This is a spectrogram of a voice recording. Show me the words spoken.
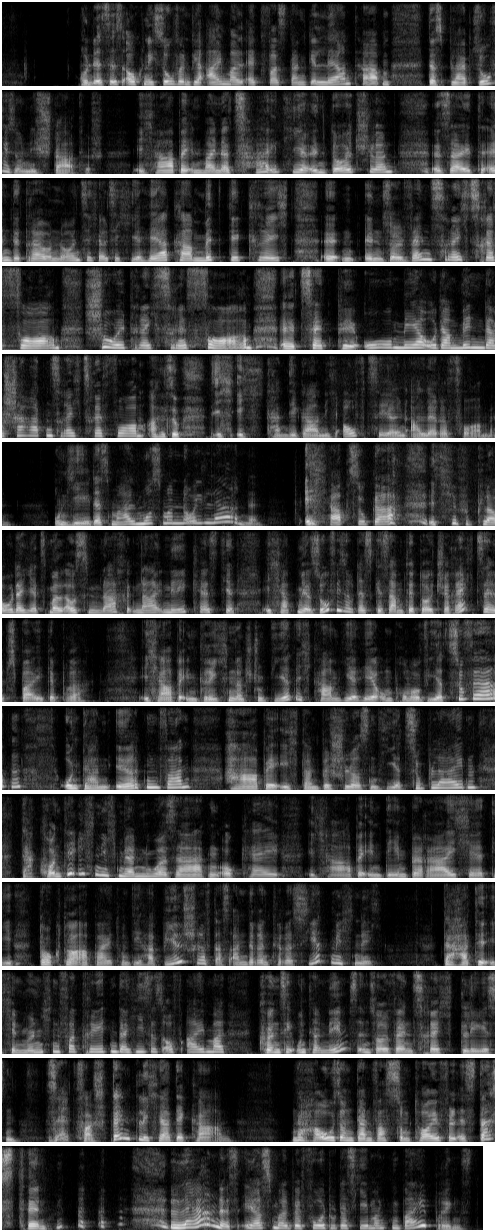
Und es ist auch nicht so, wenn wir einmal etwas dann gelernt haben, das bleibt sowieso nicht statisch. Ich habe in meiner Zeit hier in Deutschland äh, seit Ende 93, als ich hierher kam, mitgekriegt, äh, Insolvenzrechtsreform, Schuldrechtsreform, äh, ZPO, mehr oder minder Schadensrechtsreform. Also ich, ich kann die gar nicht aufzählen, alle Reformen. Und jedes Mal muss man neu lernen. Ich habe sogar, ich plaudere jetzt mal aus dem Nach Nähkästchen, ich habe mir sowieso das gesamte deutsche Recht selbst beigebracht. Ich habe in Griechenland studiert, ich kam hierher, um promoviert zu werden. Und dann irgendwann habe ich dann beschlossen, hier zu bleiben. Da konnte ich nicht mehr nur sagen, okay, ich habe in dem Bereich die Doktorarbeit und die Habilschrift, das andere interessiert mich nicht. Da hatte ich in München vertreten, da hieß es auf einmal, können Sie Unternehmensinsolvenzrecht lesen? Selbstverständlich, Herr Dekan. Nach Hause und dann, was zum Teufel ist das denn? Lerne es erstmal, bevor du das jemandem beibringst.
